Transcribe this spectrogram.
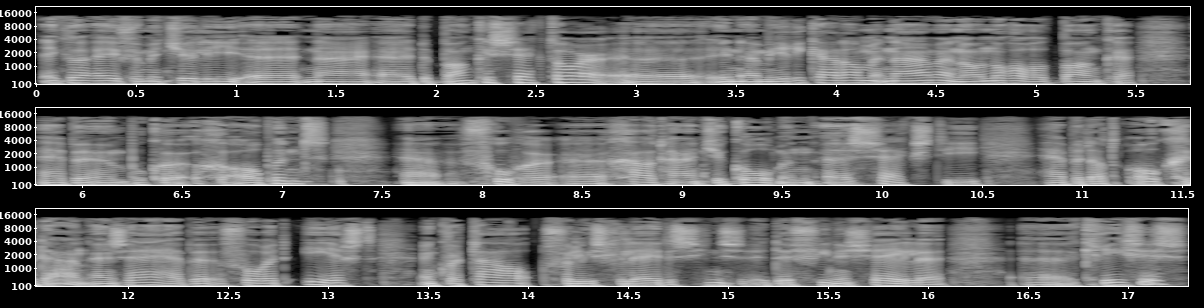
ik wil even met jullie eh, naar eh, de bankensector. eh, in Amerika dan met name. Nou, nogal wat banken hebben hun boeken geopend. Vroeger goudhaantje Goldman Sachs, die hebben dat ook gedaan. En zij hebben voor het eerst een kwartaalverlies geleden sinds de financiële crisis.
